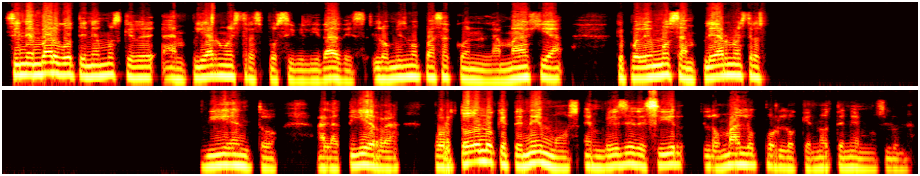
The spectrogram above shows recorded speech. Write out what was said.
Sin embargo, tenemos que ampliar nuestras posibilidades. Lo mismo pasa con la magia, que podemos ampliar nuestras viento, a la tierra, por todo lo que tenemos, en vez de decir lo malo por lo que no tenemos, Luna.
